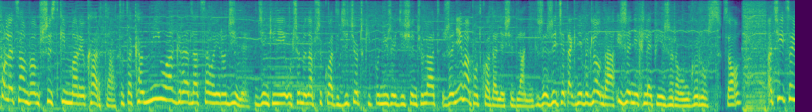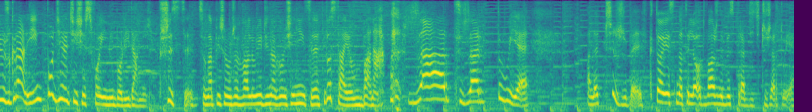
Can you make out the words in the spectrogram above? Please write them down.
Polecam wam wszystkim Mario Karta. To taka miła gra dla całej rodziny. Dzięki niej uczymy na przykład dziecioczki poniżej 10 lat, że nie ma podkładania się dla nich, że życie tak nie wygląda i że niech lepiej żrą gruz. Co? A ci, co już grali, podzielcie się swoimi bolidami. Wszyscy, co napiszą, że Waluigi na gąsienicy, dostają bana. Żart, żartuję. Ale czyżby? Kto jest na tyle odważny, by sprawdzić, czy żartuje?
